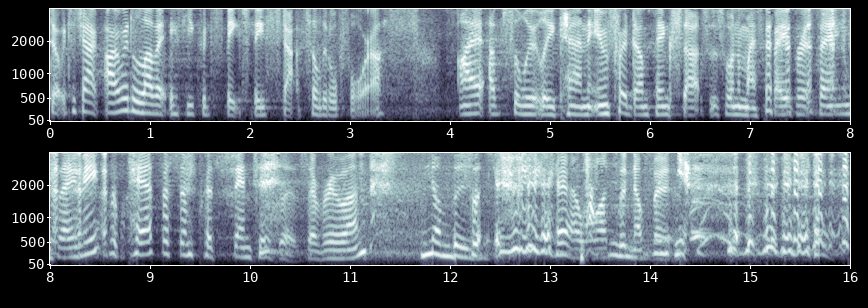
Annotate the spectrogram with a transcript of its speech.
Dr. Jac, I would love it if you could speak to these stats a little for us. I absolutely can. Info dumping stats is one of my favourite things, Amy. Prepare for some percentages, everyone. Numbers. So, yeah, lots of numbers. Yeah.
